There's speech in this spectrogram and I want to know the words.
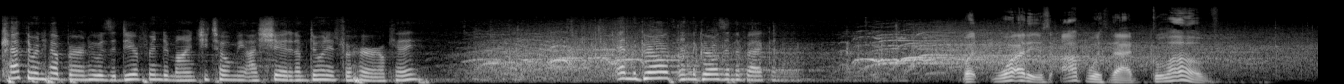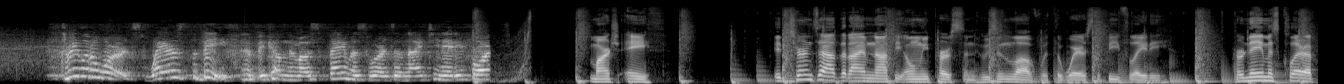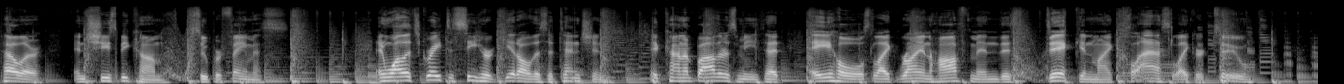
Katharine Hepburn, who is a dear friend of mine, she told me I should, and I'm doing it for her, okay? And the girls and the girls in the back. And But what is up with that glove? Three little words, where's the beef, have become the most famous words of 1984. March 8th. It turns out that I am not the only person who's in love with the Where's the Beef lady. Her name is Clara Peller, and she's become super famous. And while it's great to see her get all this attention, it kind of bothers me that a-holes like Ryan Hoffman, this dick in my class, like her too.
